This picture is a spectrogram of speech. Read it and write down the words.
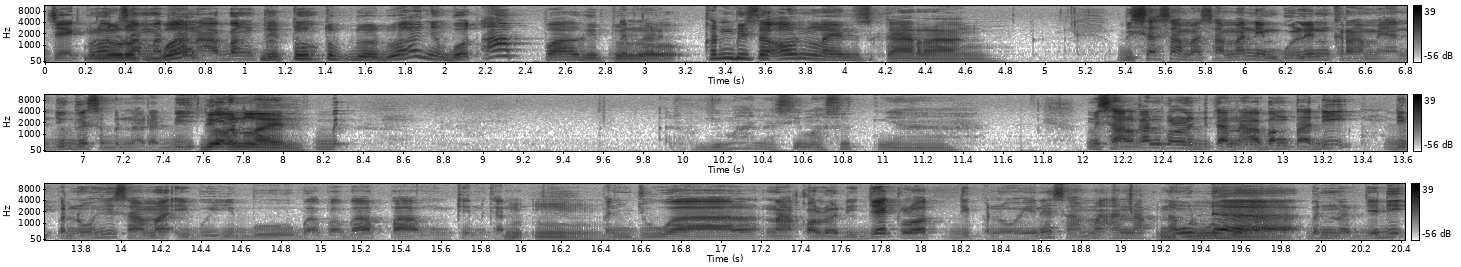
Jacklot Menurut sama gua Tanah Abang tutup. ditutup dua-duanya buat apa gitu loh. Kan bisa online sekarang. Bisa sama-sama nimbulin keramaian juga sebenarnya di, Di online. Be- Aduh, gimana sih maksudnya? Misalkan kalau di Tanah Abang tadi dipenuhi sama ibu-ibu, bapak-bapak mungkin kan penjual. Nah, kalau di Jacklot dipenuhinya sama anak, Anak muda. Bener. Jadi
